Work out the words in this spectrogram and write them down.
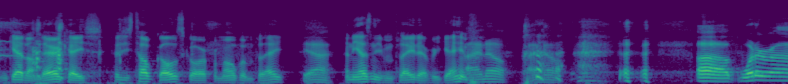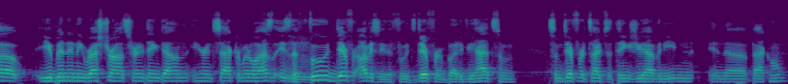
and get on their case because he's top goal scorer from open play, Yeah, and he hasn't even played every game. I know. I know. uh, what are uh, you been in any restaurants or anything down here in Sacramento? Is the Mm. food different? Obviously, the food's different, but have you had some some different types of things you haven't eaten in uh, back home?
